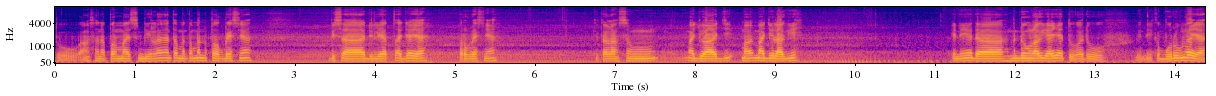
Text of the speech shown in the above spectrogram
Tuh angsana permai 9 teman-teman progresnya bisa dilihat aja ya progresnya. Kita langsung maju aja maju lagi. Ini udah mendung lagi aja tuh aduh ini keburu nggak ya?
